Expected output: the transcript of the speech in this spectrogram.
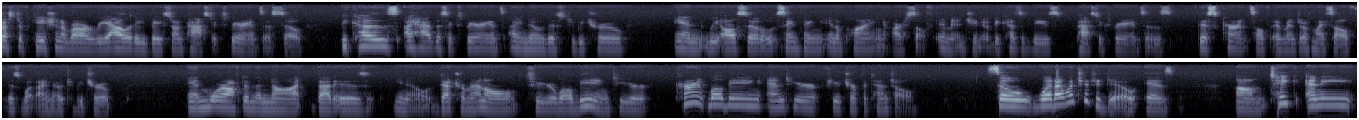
justification of our reality based on past experiences. So, because I had this experience, I know this to be true. And we also, same thing in applying our self image, you know, because of these past experiences, this current self image of myself is what I know to be true. And more often than not, that is, you know, detrimental to your well being, to your current well being, and to your future potential. So, what I want you to do is um, take any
